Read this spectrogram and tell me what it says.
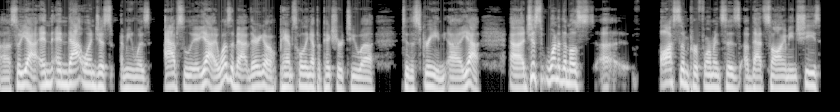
Uh, so yeah, and and that one just I mean was absolutely yeah it was a bad there you go pam's holding up a picture to uh to the screen. Uh yeah. Uh just one of the most uh, awesome performances of that song. I mean she's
